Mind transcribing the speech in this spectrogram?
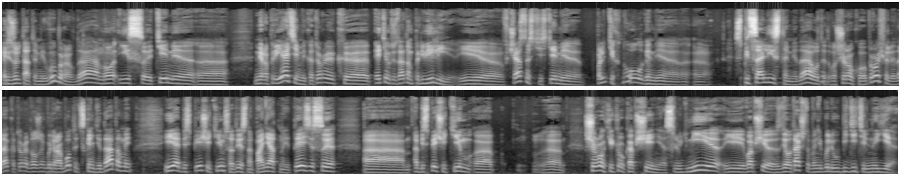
результатами выборов, да, но и с теми э, мероприятиями, которые к этим результатам привели. И, в частности, с теми политтехнологами, э, специалистами да, вот этого широкого профиля, да, которые должны были работать с кандидатами и обеспечить им, соответственно, понятные тезисы, э, обеспечить им э, Э, широкий круг общения с людьми и вообще сделать так, чтобы они были убедительные.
